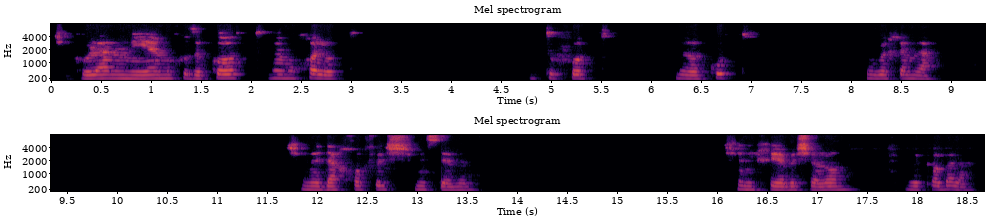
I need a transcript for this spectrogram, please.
שכולנו נהיה מוחזקות ומוכלות, עטופות ברכות ובחמלה, שנדע חופש מסבל. שנחיה בשלום וקבלה.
